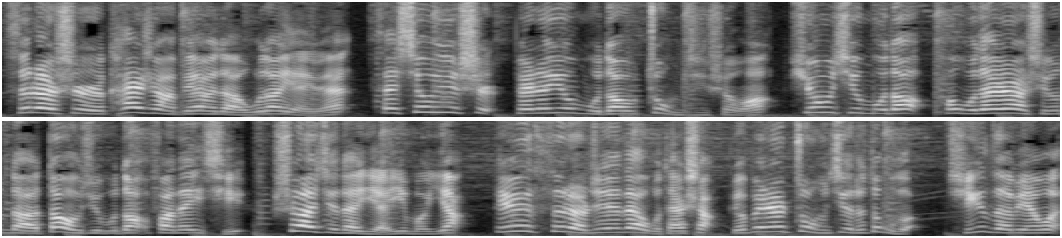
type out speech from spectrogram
死者是开场表演的舞蹈演员，在休息室被人用木刀重击身亡。凶器木刀和舞台上使用的道具木刀放在一起，设计的也一模一样。因为死者之前在舞台上有被人重击的动作，秦泽便问：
